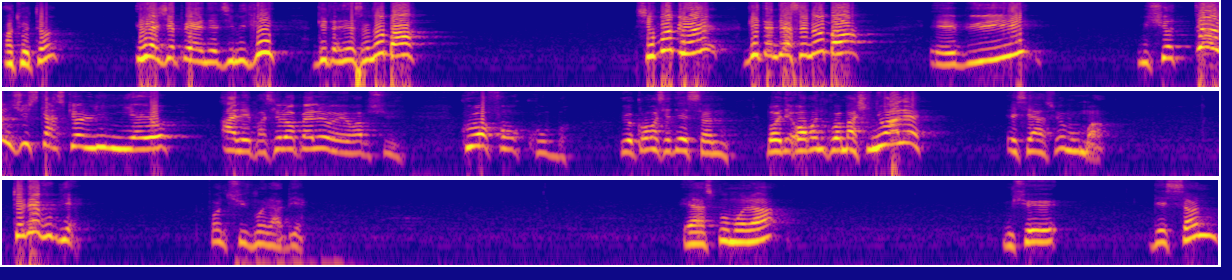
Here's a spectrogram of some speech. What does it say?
Entre temps, USGPN et Dimitri, il descend en bas. C'est pas bien, il descend en bas. Et puis, monsieur tente jusqu'à ce que la lumière allait, parce que le pèlerin va suivre. Quand on fait courbe, commence à descendre. Bon, on va une machine aller. Et c'est à ce moment. Tenez-vous bien. Il faut suivre là bien. Et à ce moment-là, monsieur descend,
